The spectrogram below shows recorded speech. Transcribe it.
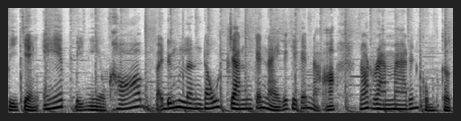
bị chèn ép bị nghèo khó phải đứng lên đấu tranh cái này cái kia cái nọ. Nó drama đến cùng cực.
